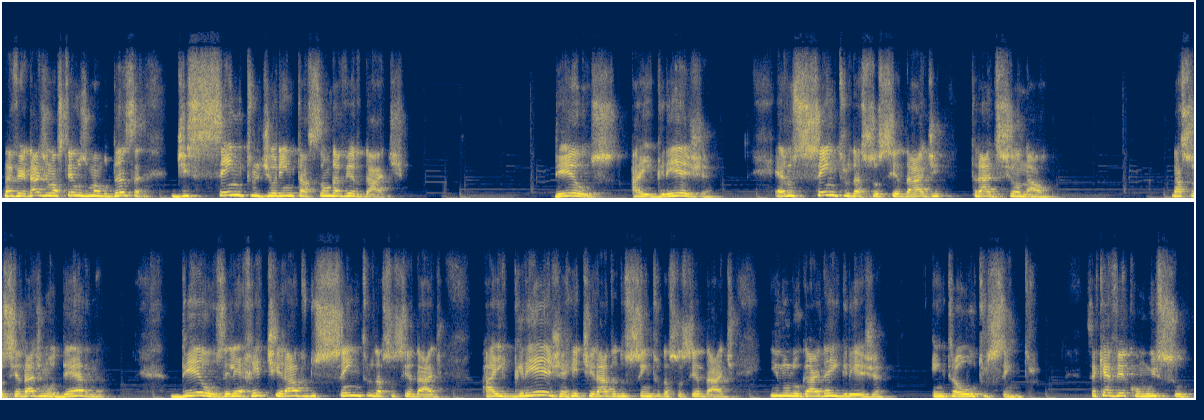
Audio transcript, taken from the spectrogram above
Na verdade, nós temos uma mudança de centro de orientação da verdade. Deus, a igreja, era o centro da sociedade tradicional. Na sociedade moderna, Deus ele é retirado do centro da sociedade a igreja é retirada do centro da sociedade e no lugar da igreja entra outro centro. Você quer ver como isso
